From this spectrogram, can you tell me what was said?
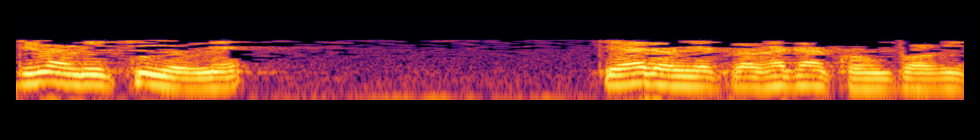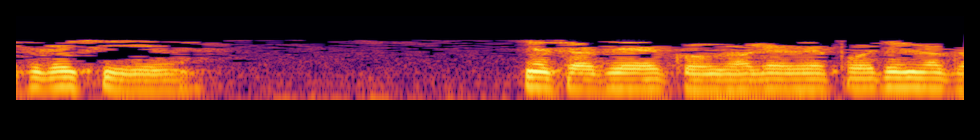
ဒီလောက်လေးကြည့်ုံနဲ့တရားတော်ရဲ့သဘာဝဂုံပေါ်ပြီဆိုလို့ရှိရင်မြတ်စွာဘုရားဂုံတော်လည်းပဲပေါ်သိတော့က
